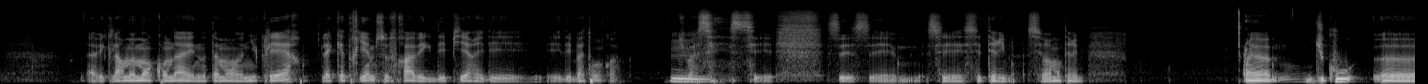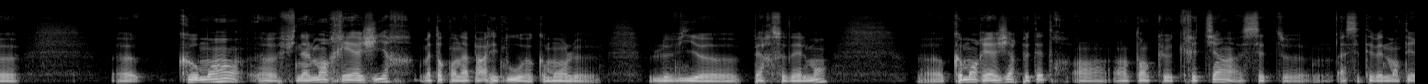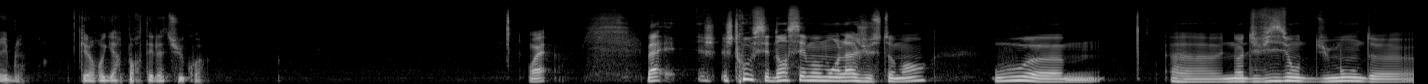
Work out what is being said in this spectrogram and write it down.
avec l'armement qu'on a, et notamment nucléaire, la quatrième se fera avec des pierres et des, et des bâtons, quoi. Tu vois, hmm. c'est terrible. C'est vraiment terrible. Euh, du coup, euh, euh, comment finalement réagir, maintenant qu'on a parlé de nous, comment on le, le vit personnellement, comment réagir peut-être en, en, tant que chrétien à, cette, à cet événement terrible? Quel regard porter là-dessus, quoi? Ouais. Bah, je trouve que c'est dans ces moments-là, justement, où euh, euh, notre vision du monde euh,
